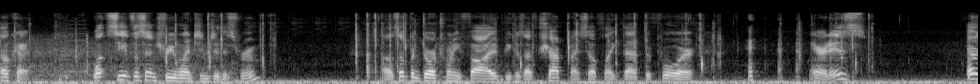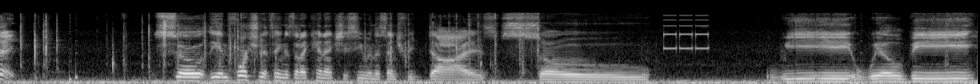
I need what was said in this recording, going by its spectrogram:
Okay. Let's see if the sentry went into this room. Uh, let's open door 25 because I've trapped myself like that before. there it is. Okay. So, the unfortunate thing is that I can't actually see when the sentry dies. So... We will be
